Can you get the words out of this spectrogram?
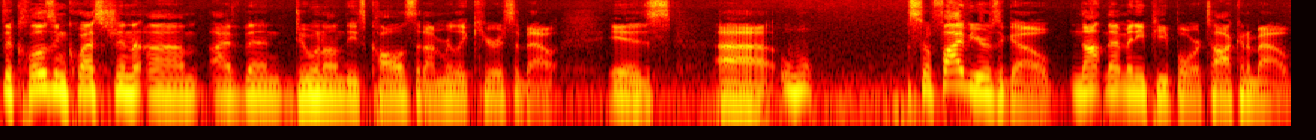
the closing question um, I've been doing on these calls that I'm really curious about is uh, w- so five years ago, not that many people were talking about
